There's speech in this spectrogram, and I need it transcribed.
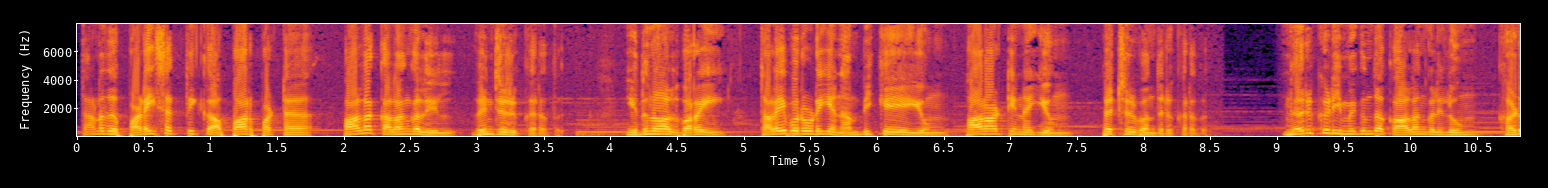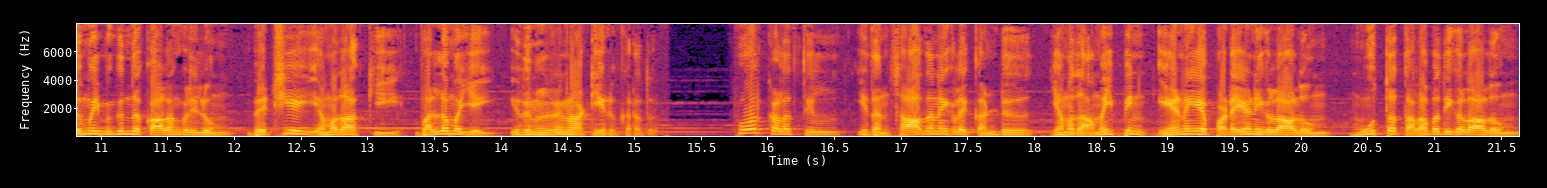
தனது படைசக்திக்கு அப்பாற்பட்ட பல களங்களில் வென்றிருக்கிறது. இதுநாள் வரை தலைவருடைய நம்பிக்கையையும் பாராட்டினையும் பெற்று வந்திருக்கிறது. நெருக்கடி மிகுந்த காலங்களிலும் கடுமை மிகுந்த காலங்களிலும் வெற்றியை எமதாக்கி வல்லமையை இது நிலைநாட்டியிருக்கிறது. போர்க்களத்தில் இதன் சாதனைகளைக் கண்டு எமது அமைப்பின் ஏனைய படையணிகளாலும் மூத்த தளபதிகளாலும்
